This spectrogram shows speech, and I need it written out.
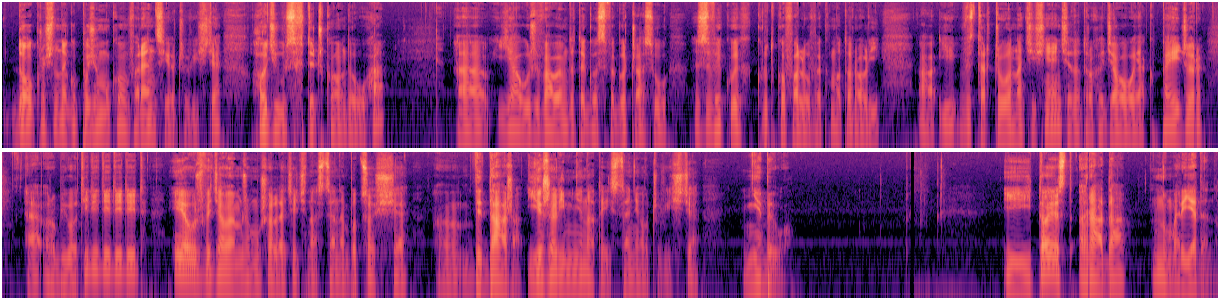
do określonego poziomu konferencji oczywiście, chodził z wtyczką do ucha. Ja używałem do tego swego czasu zwykłych krótkofalówek Motorola i wystarczyło naciśnięcie, to trochę działało jak pager, robiło tididididid i ja już wiedziałem, że muszę lecieć na scenę, bo coś się e, wydarza, jeżeli mnie na tej scenie oczywiście nie było. I to jest rada numer jeden.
